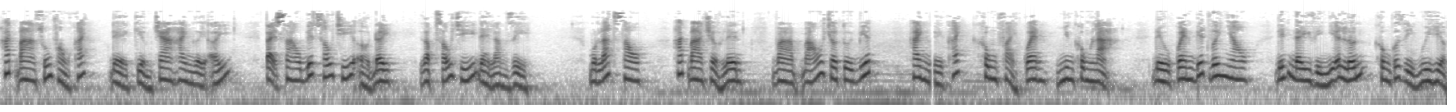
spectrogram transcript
H3 xuống phòng khách để kiểm tra hai người ấy Tại sao biết Sáu Chí ở đây, gặp Sáu Chí để làm gì? Một lát sau, H3 trở lên và báo cho tôi biết hai người khách không phải quen nhưng không lạ, đều quen biết với nhau, đến đây vì nghĩa lớn, không có gì nguy hiểm.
